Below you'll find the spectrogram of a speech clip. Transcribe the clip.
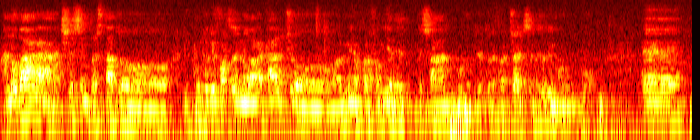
a Novara c'è sempre stato il punto di forza del Novara Calcio, almeno con la famiglia del De Salvo, il direttore Faccioli, è sempre stato il gruppo. Eh,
